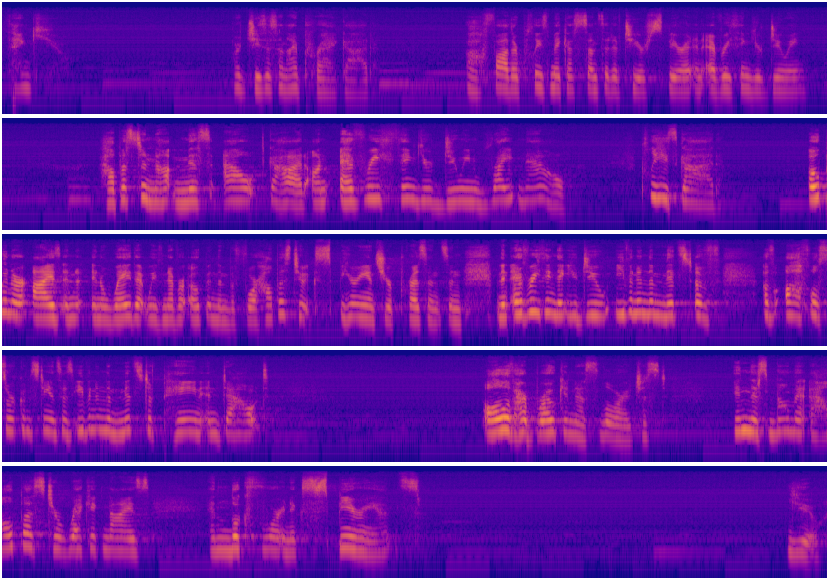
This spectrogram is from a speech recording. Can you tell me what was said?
Thank you. Lord Jesus, and I pray, God, oh, Father, please make us sensitive to your spirit and everything you're doing. Help us to not miss out, God, on everything you're doing right now. Please, God, Open our eyes in, in a way that we've never opened them before. Help us to experience your presence and, and in everything that you do, even in the midst of, of awful circumstances, even in the midst of pain and doubt. All of our brokenness, Lord, just in this moment, help us to recognize and look for and experience you.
